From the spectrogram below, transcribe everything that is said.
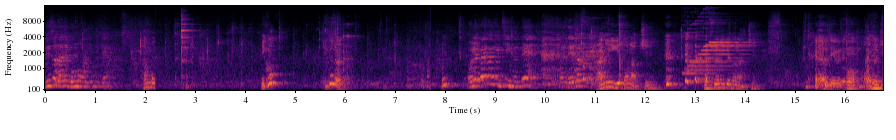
윤서 나중에 뭐 먹었니 현재? 밥 먹. 이거? 이거는 원래 빨간 김치 있는데 그냥 내봤어 아니 이게 더 낫지. 국수는 이게 더 낫지. 아버지 이거 어. 뭐든지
